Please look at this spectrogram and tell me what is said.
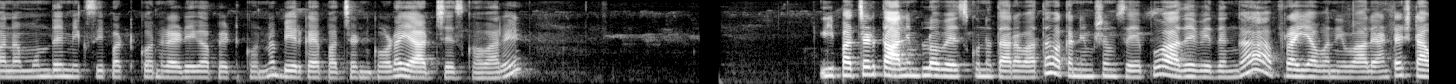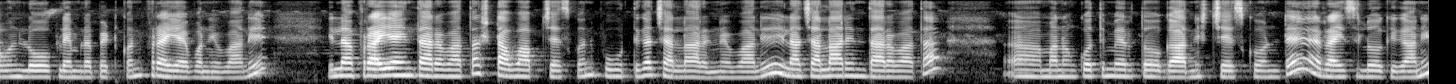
మనం ముందే మిక్సీ పట్టుకొని రెడీగా పెట్టుకున్న బీరకాయ పచ్చడిని కూడా యాడ్ చేసుకోవాలి. ఈ పచ్చడి తాలింపులో వేసుకున్న తర్వాత ఒక నిమిషం సేపు అదే విధంగా ఫ్రై అవ్వనివ్వాలి. అంటే స్టవ్ని లో ఫ్లేమ్లో పెట్టుకొని ఫ్రై అవ్వనివ్వాలి. ఇలా ఫ్రై అయిన తర్వాత స్టవ్ ఆఫ్ చేసుకొని పూర్తిగా చల్లారనివ్వాలి. ఇలా చల్లారిన తర్వాత మనం కొత్తిమీరతో గార్నిష్ చేసుకుంటే రైస్లోకి కానీ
